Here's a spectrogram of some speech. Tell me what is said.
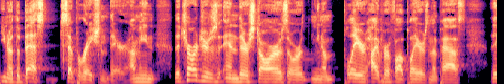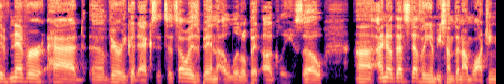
you know, the best separation there. I mean, the Chargers and their stars or, you know, players, high profile players in the past, they've never had uh, very good exits. It's always been a little bit ugly. So uh, I know that's definitely going to be something I'm watching.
